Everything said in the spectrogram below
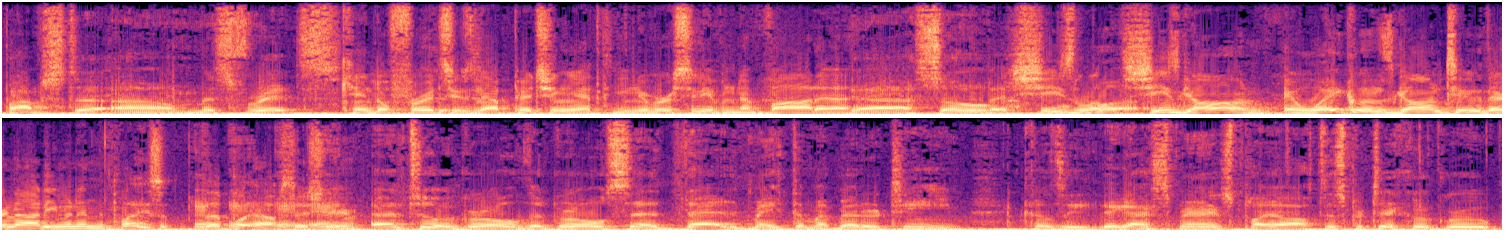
Props to um, Miss Fritz. Kendall Fritz, who's now pitching at the University of Nevada, Uh, so, but she's she's gone, and Wakeland's gone too. They're not even in the place the playoffs this and, year. and, and to a girl, the girl said that made them a better team because they got experienced playoffs. This particular group,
